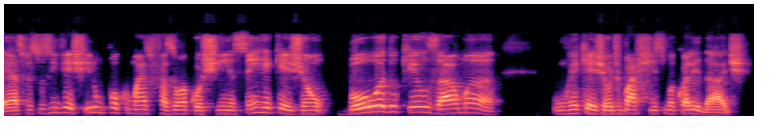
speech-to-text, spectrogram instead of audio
é, as pessoas investirem um pouco mais para fazer uma coxinha sem requeijão boa do que usar uma um requeijão de baixíssima qualidade.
